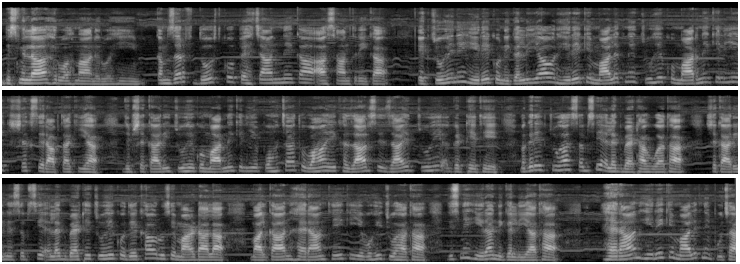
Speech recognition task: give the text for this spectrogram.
बिस्मिल्लाहिर्रहमानिर्रहीम। कमज़र्फ दोस्त को पहचानने का आसान तरीका। एक चूहे ने हीरे को निगल लिया और हीरे के मालिक ने चूहे को मारने के लिए एक शख्स से रबता किया। जब शिकारी चूहे को मारने के लिए पहुँचा तो वहाँ एक हज़ार से जायद चूहे इकट्ठे थे, मगर एक चूहा सबसे अलग बैठा हुआ था। शिकारी ने सबसे अलग बैठे चूहे को देखा और उसे मार डाला। मालकान हैरान थे कि ये वही चूहा था जिसने हीरा निगल लिया था। हैरान हीरे के मालिक ने पूछा,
